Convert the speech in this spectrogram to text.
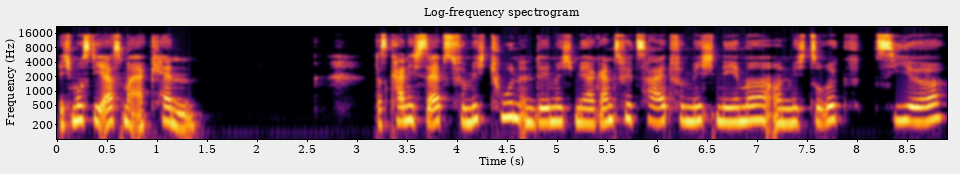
Ich muss die erstmal erkennen. Das kann ich selbst für mich tun, indem ich mir ganz viel Zeit für mich nehme und mich zurückziehe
